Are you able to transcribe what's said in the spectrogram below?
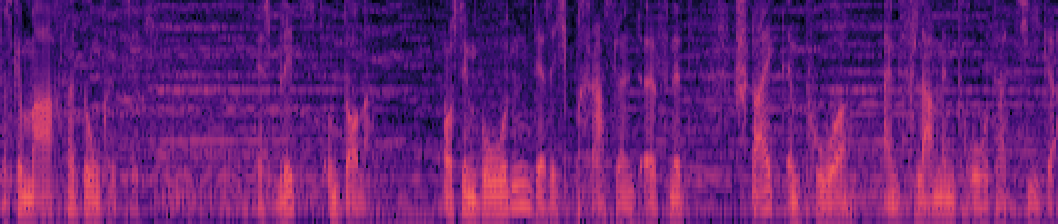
Das Gemach verdunkelt sich. Es blitzt und donnert. Aus dem Boden, der sich prasselnd öffnet, steigt empor ein flammend roter Tiger.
